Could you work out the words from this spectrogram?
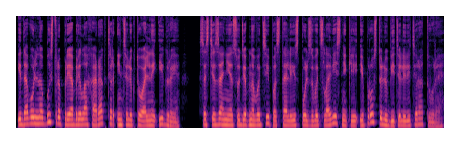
и довольно быстро приобрела характер интеллектуальной игры. Состязания судебного типа стали использовать словесники и просто любители литературы.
